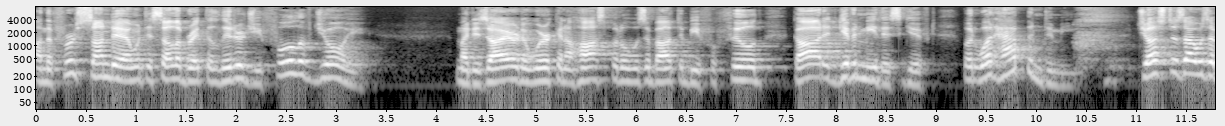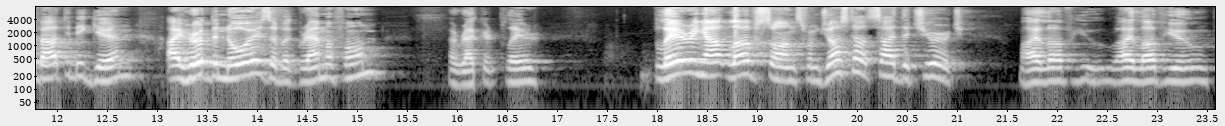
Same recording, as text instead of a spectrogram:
On the first Sunday, I went to celebrate the liturgy full of joy. My desire to work in a hospital was about to be fulfilled. God had given me this gift. But what happened to me? Just as I was about to begin, I heard the noise of a gramophone, a record player, blaring out love songs from just outside the church. I love you, I love you.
